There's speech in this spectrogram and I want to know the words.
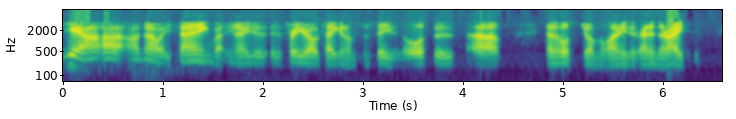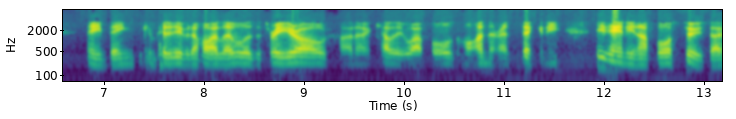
yeah, I, I know what you're saying, but you know, the three year old taking on some seasoned horses. Um, you know, the horse John Maloney that ran in the race, he being competitive at a high level as a three year old. I know Kaliua Falls, the mine that ran second. He, he's handy enough horse too. So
